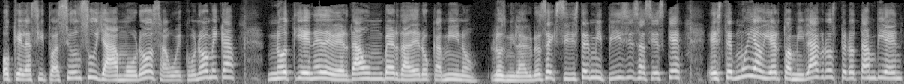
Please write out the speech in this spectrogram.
o que la situación suya amorosa o económica no tiene de verdad un verdadero camino. Los milagros existen, mi Piscis, así es que esté muy abierto a milagros, pero también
